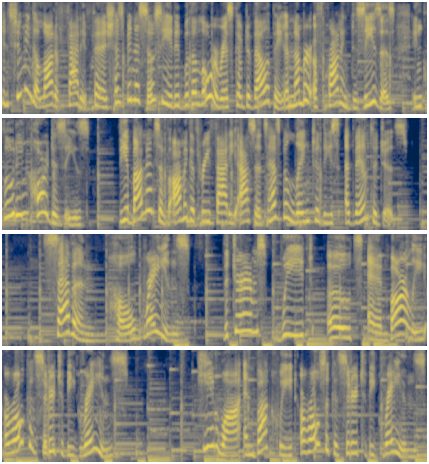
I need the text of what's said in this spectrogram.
Consuming a lot of fatty fish has been associated with a lower risk of developing a number of chronic diseases, including heart disease. The abundance of omega 3 fatty acids has been linked to these advantages. 7. Whole grains. The terms wheat, oats, and barley are all considered to be grains. Quinoa and buckwheat are also considered to be grains.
